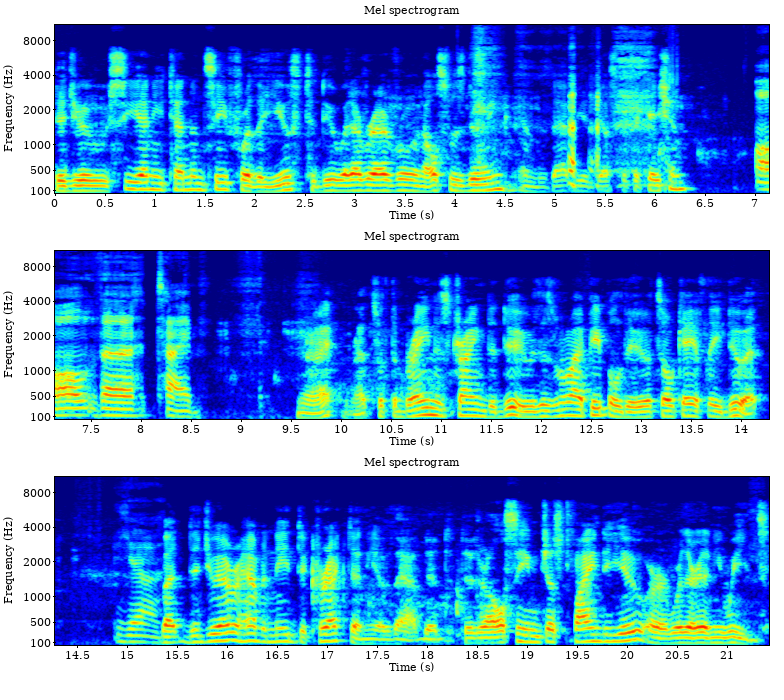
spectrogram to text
Did you see any tendency for the youth to do whatever everyone else was doing? And would that be a justification? All the time. All right. That's what the brain is trying to do. This is what my people do. It's okay if they do it. Yeah. But did you ever have a need to correct any of that? Did did it all seem just fine to you, or were there any weeds?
